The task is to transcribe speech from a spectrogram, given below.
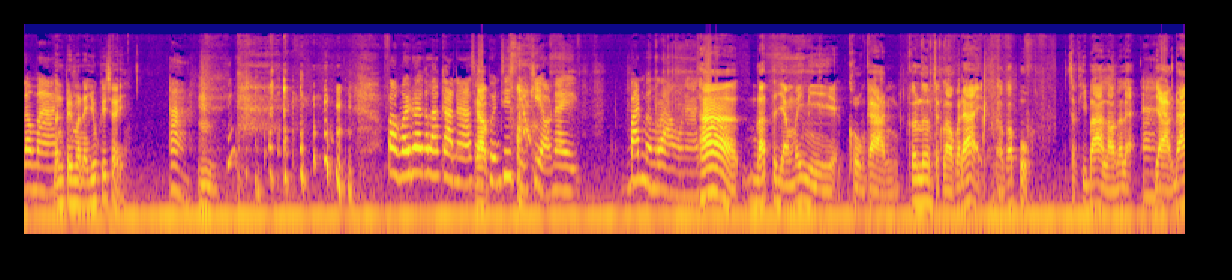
เรามา มันเป็นวรรณยุกต์เฉยอะๆอืม ฝากไว้ด้วยก็แล้วกันนะสำหครัรับบพื้นที่สีเขียวในบ้านเมืองเรานะ ถ้ารัฐยังไม่มีโครงการก็เริ่มจากเราก็ได้ เราก็ปลูกจากที่บ้านเรานั่นแหละอะอยากได้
